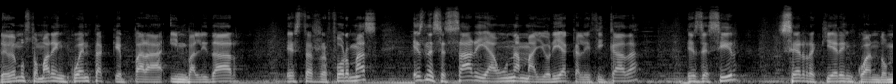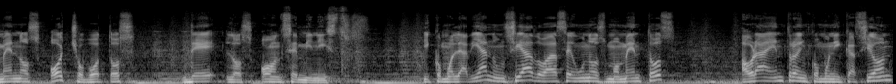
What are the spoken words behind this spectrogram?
Debemos tomar en cuenta que para invalidar estas reformas es necesaria una mayoría calificada, es decir, se requieren cuando menos ocho votos de los 11 ministros. Y como le había anunciado hace unos momentos, ahora entro en comunicación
